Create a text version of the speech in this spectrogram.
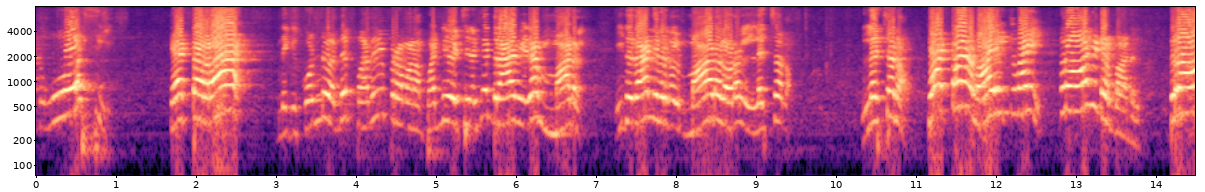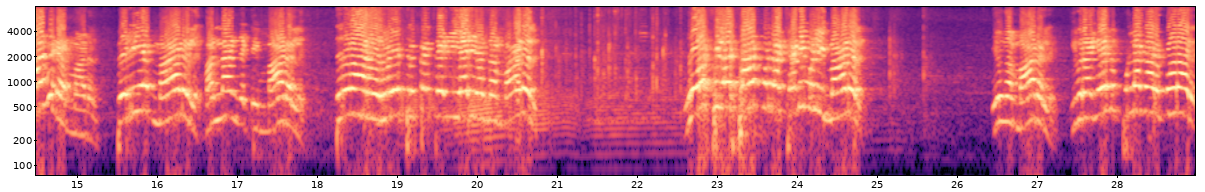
பெண்களை ஓசி. கேட்டவரா இன்னைக்கு கொண்டு வந்து பதவி பிரமாணம் பண்ணி வச்சிருக்க திராவிட மாடல். இதுதான் இவர்கள் மாடலோட லட்சணம். லட்சணம். கேட்டா வாய்க்கு வாய். திராவிட மாடல். திராவிட மாடல். பெரிய மாடல். மண்ணாங்கட்டி மாடல். திருவாரூர் திட்டத்தேடி ஏறி வந்த மாடல். ஓசில சாப்பிடுற கனிமொழி மாடல். இவங்க மாடல். இவரை ஏது புள்ளக்கார போறாரு?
